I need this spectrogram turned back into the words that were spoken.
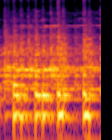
Thank you.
